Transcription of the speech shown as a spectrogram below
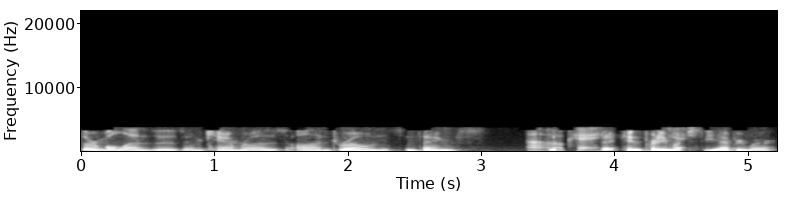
thermal lenses and cameras on drones and things Oh, that, okay. that can pretty Okay. much see everywhere.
